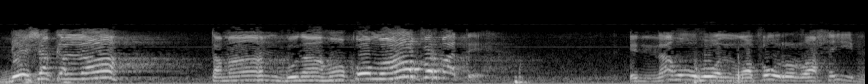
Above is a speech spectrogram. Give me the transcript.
بے شک اللہ تمام گناہوں کو معاف فرماتے انه هو الغفور الرحیم۔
